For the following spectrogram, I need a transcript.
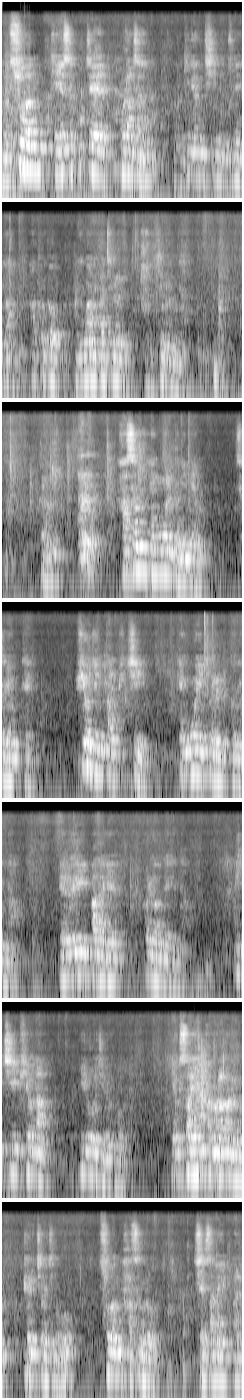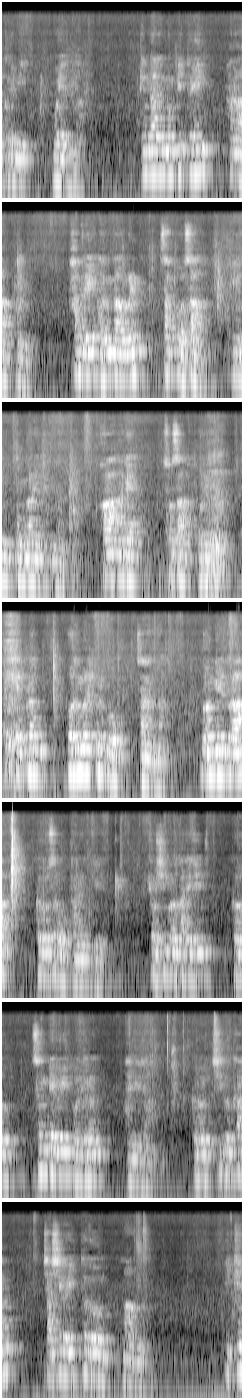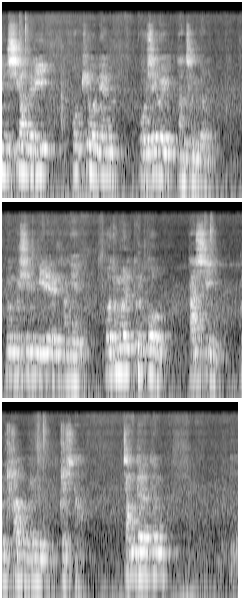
어, 수원 KS 국제 문학상 어, 김영식 우수회가 앞으로도 용암 발전을 기원합니다. 그럼 가슴 행궁을 거이며 서령태 휘어진 달빛이 행궁의 뜰을 거둔다. 별들이 바닥에 흘러내린다. 빛이 피어나 이루어지는 곳 역사의 파노라마는 펼쳐지고 수원 하승으로 세상의 발걸음이 모여든다. 빛나는 눈빛들이 하나 둘 하늘의 아름다움을 쌓고사 이름 공간에 있는 환하게 솟아오르는 개푸른 어둠을 뚫고 자란다. 먼 길 돌아 그곳으로 가는 길 효심으로 가려진 그 성백의 돌들은 아니라 그 지극한 자식의 뜨거운 마음 익힌 시간들이 꽃피워낸 오색의 단청들 눈부신 미래를 향해 어둠을 뚫고 다시 불타오르는 것이다. 잠들었던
